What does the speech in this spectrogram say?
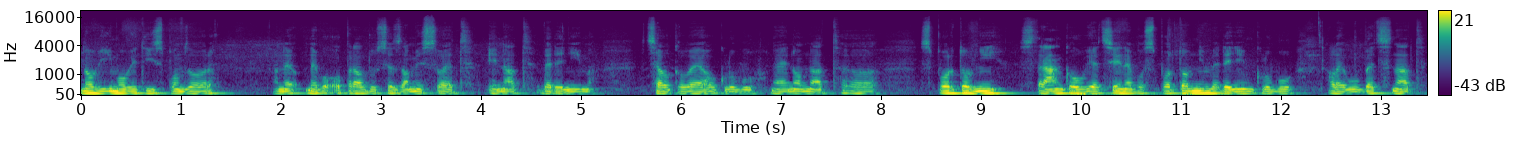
nový movitý sponzor, ne, nebo opravdu se zamyslet i nad vedením celkového klubu, nejenom nad uh, sportovní stránkou věci nebo sportovním vedením klubu, ale vůbec nad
